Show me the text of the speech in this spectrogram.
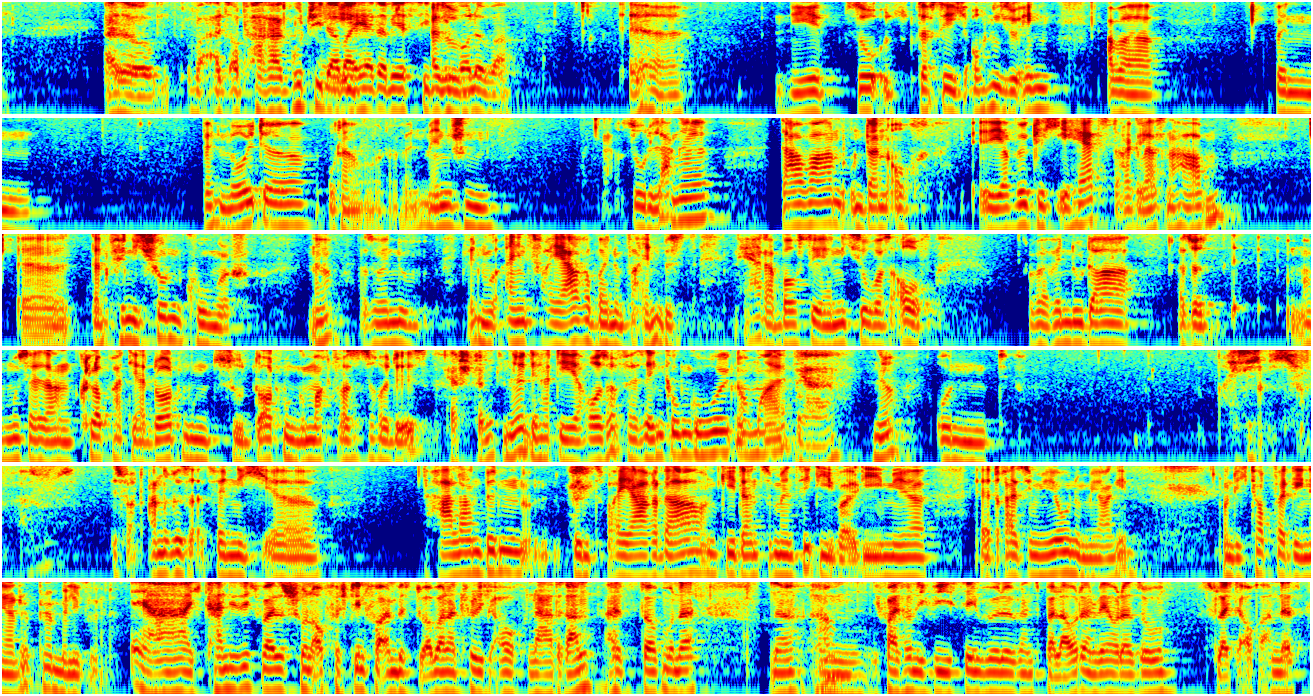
Also, als ob Haraguchi dabei Hertha BSC also- die Rolle war. Äh, nee, so, das sehe ich auch nicht so eng. Aber wenn, wenn Leute oder, oder wenn Menschen so lange da waren und dann auch äh, ja wirklich ihr Herz da gelassen haben, äh, dann finde ich schon komisch. Ne? Also wenn du, wenn du ein, zwei Jahre bei einem Verein bist, naja, da baust du ja nicht sowas auf. Aber wenn du da, also man muss ja sagen, Klopp hat ja Dortmund zu Dortmund gemacht, was es heute ist. Das stimmt. Ne, der hat die ja außer Versenkung geholt nochmal. Ja. Ne? Und weiß ich nicht. Also, ist was anderes, als wenn ich äh, Haaland bin und bin zwei Jahre da und gehe dann zu Man City, weil die mir äh, 30 Millionen im Jahr geben. Und ich Topverdiener der Premier League werde. Ja, ich kann die Sichtweise schon auch verstehen. Vor allem bist du aber natürlich auch nah dran als Dortmunder. Ne? Ähm, ich weiß auch nicht, wie ich es sehen würde, wenn es bei Lautern wäre oder so. Ist vielleicht auch anders.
